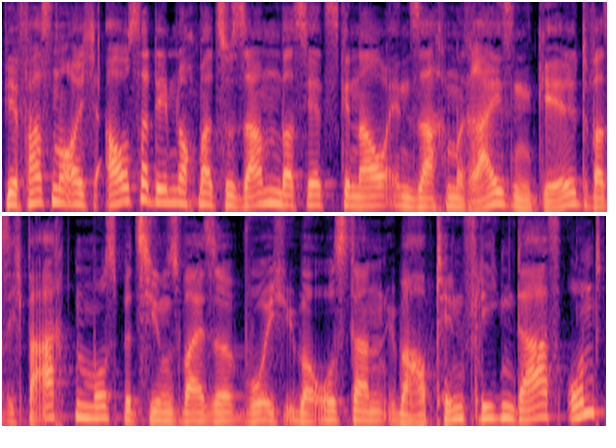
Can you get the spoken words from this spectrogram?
Wir fassen euch außerdem nochmal zusammen, was jetzt genau in Sachen Reisen gilt, was ich beachten muss, beziehungsweise wo ich über Ostern überhaupt hinfliegen darf. Und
